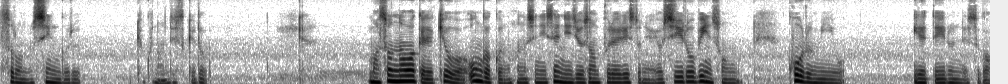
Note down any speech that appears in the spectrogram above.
ソロのシングル曲なんですけどまあそんなわけで今日は音楽の話2023プレイリストには吉井ロビンソン「コールミーを入れているんですが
